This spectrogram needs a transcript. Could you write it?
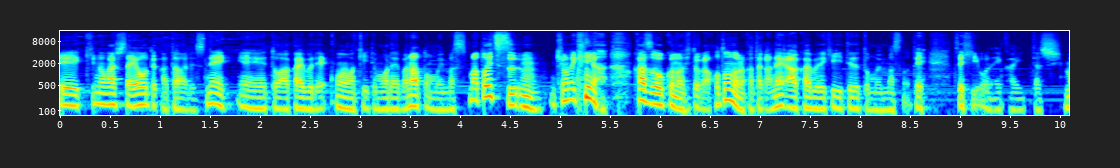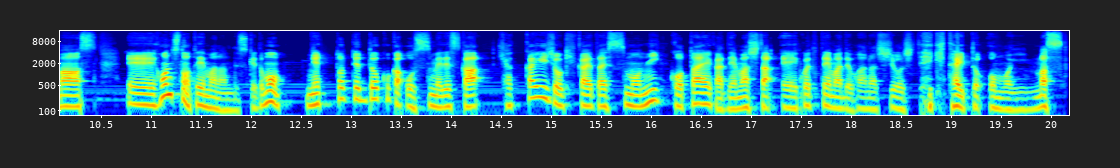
えー、聞き逃したよって方はですね、えー、とアーカイブでこのまま聞いてもらえばなと思います。まあ、といつつ、うん、基本的には 数多くの人が、ほとんどの方がね、アーカイブで聞いてると思いますので、ぜひお願いいたします。えー、本日のテーマなんですけども、ネットってどこがおすすめですか ?100 回以上聞かれた質問に答えが出ました。えー、こういったテーマでお話をしていきたいと思います。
